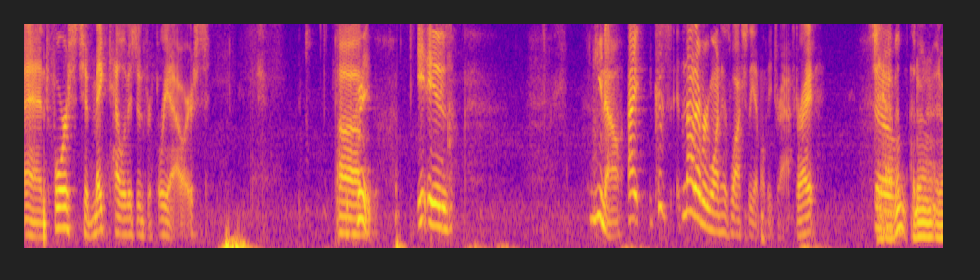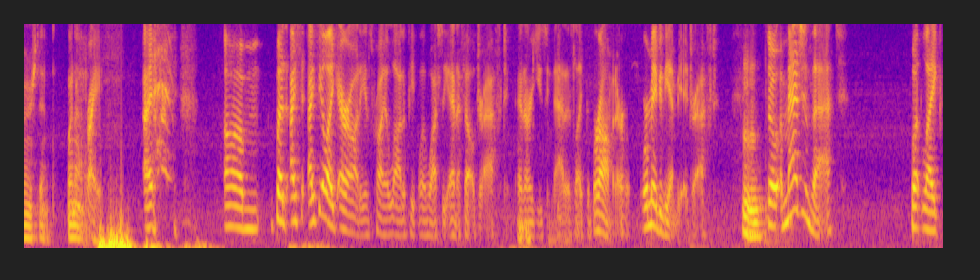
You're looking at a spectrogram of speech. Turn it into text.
and forced to make television for three hours. It's um, great. It is, you know, I because not everyone has watched the MLB draft, right? So you haven't. I don't. I don't understand. Why not? Right. I. Um, but I, th- I feel like our audience, probably a lot of people have watched the NFL draft and are using that as like the barometer, or maybe the NBA draft. Mm-hmm. So imagine that, but like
